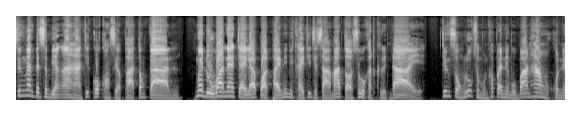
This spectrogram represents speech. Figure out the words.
ซึ่งนั่นเป็นเสบียงอาหารที่ก๊กของเสือผาดต้องการ เมื่อดูว่าแน่ใจแล้วปลอดภัยไม่มีใครที่จะสามารถต่อสู้ขัดขืนได้ จึงส่งลูกสมุนเข้าไปในหมู่บ้านห้าหกคนใน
